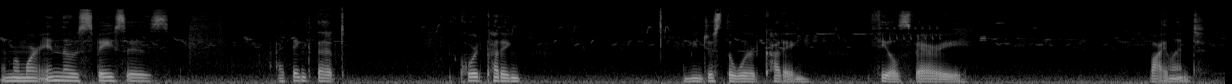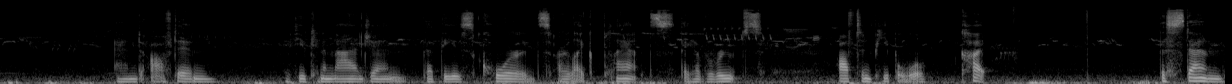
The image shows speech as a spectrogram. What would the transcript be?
And when we're in those spaces, I think that cord cutting, I mean, just the word cutting feels very violent. And often, if you can imagine that these cords are like plants, they have roots. Often people will cut the stem,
